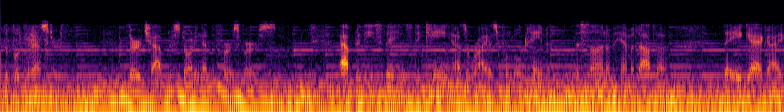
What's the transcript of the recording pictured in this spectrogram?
The Book of Esther, third chapter, starting at the first verse. After these things did King Ahasuerus promote Haman, the son of Hammedatha, the Agagite,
